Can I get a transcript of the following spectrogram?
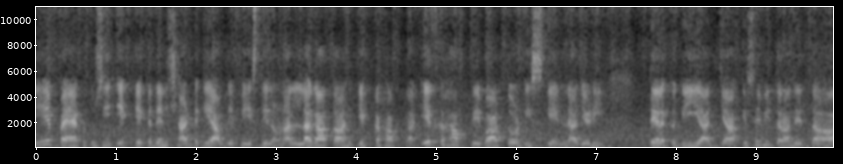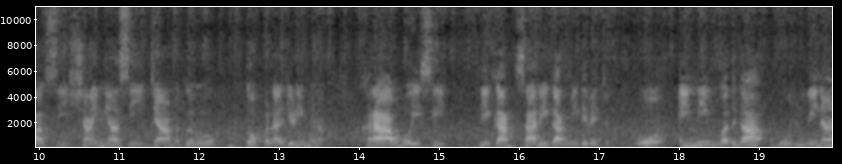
ਇਹ ਪੈਕ ਤੁਸੀਂ ਇੱਕ ਇੱਕ ਦਿਨ ਛੱਡ ਕੇ ਆਪਦੇ ਫੇਸ ਤੇ ਲਾਉਣਾ, ਲਗਾਤਾਰ ਇੱਕ ਹਫਤਾ, ਇੱਕ ਹਫ਼ਤੇ ਬਾਅਦ ਤੁਹਾਡੀ ਸਕਿਨ ਆ ਜਿਹੜੀ ਤਿਲਕ ਗਈ ਆ ਜਾਂ ਕਿਸੇ ਵੀ ਤਰ੍ਹਾਂ ਦੇ ਦਾਗ ਸੀ, ਛਾਈਆਂ ਸੀ ਜਾਂ ਮਤਲਬ ਧੁੱਪ ਨਾਲ ਜਿਹੜੀ ਹੁਣ ਖਰਾਬ ਹੋਈ ਸੀ, ਠੀਕ ਆ, ਸਾਰੀ ਗਰਮੀ ਦੇ ਵਿੱਚ, ਉਹ ਇੰਨੀ ਵਧਗਾ ਹੋ ਜੂਗੀ ਨਾ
